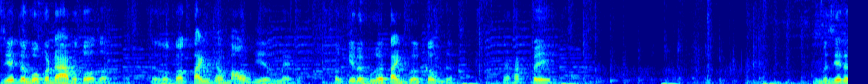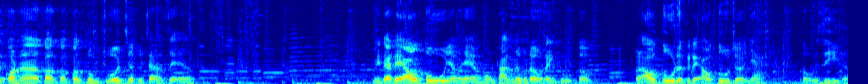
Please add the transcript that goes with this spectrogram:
Giết được một con đa mà tốt rồi rồi còn con tanh theo máu kia cũng mệt. Con kia là vừa tanh vừa công được. Theo HP Nhưng mà giết được con à, con con, con công chúa trước thì chắc là dễ rồi Mình đã để auto nhá, thế không thắng được bắt đầu đánh thủ công. Còn auto được thì để auto cho nhà. Tội gì đó.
